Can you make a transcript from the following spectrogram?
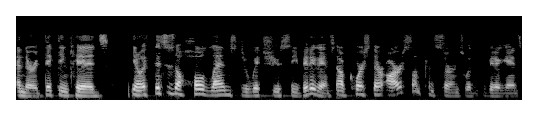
and they're addicting kids you know, if this is the whole lens through which you see video games, now, of course, there are some concerns with video games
